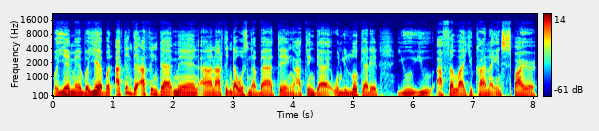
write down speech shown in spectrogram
But yeah, man. But yeah, but I think that I think that man, and I think that wasn't a bad thing. I think that when you look at it, you you I felt like you kind of inspire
